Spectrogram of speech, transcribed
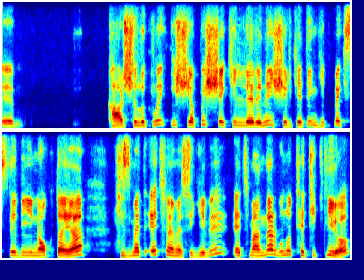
e, karşılıklı iş yapış şekillerinin şirketin gitmek istediği noktaya hizmet etmemesi gibi etmenler bunu tetikliyor.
